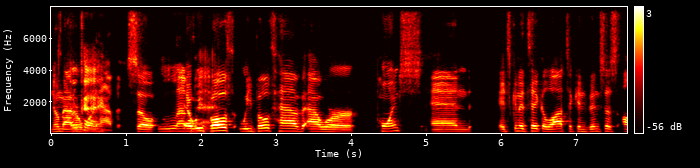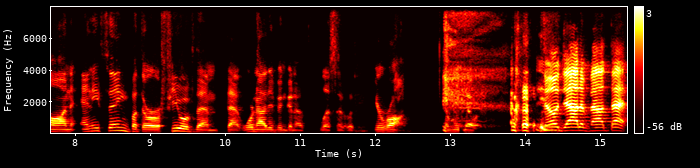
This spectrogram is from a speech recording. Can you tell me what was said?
no matter okay. what happens. So yeah, we both we both have our points, and it's going to take a lot to convince us on anything. But there are a few of them that we're not even going to listen. You're wrong, and we know it no doubt about that.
